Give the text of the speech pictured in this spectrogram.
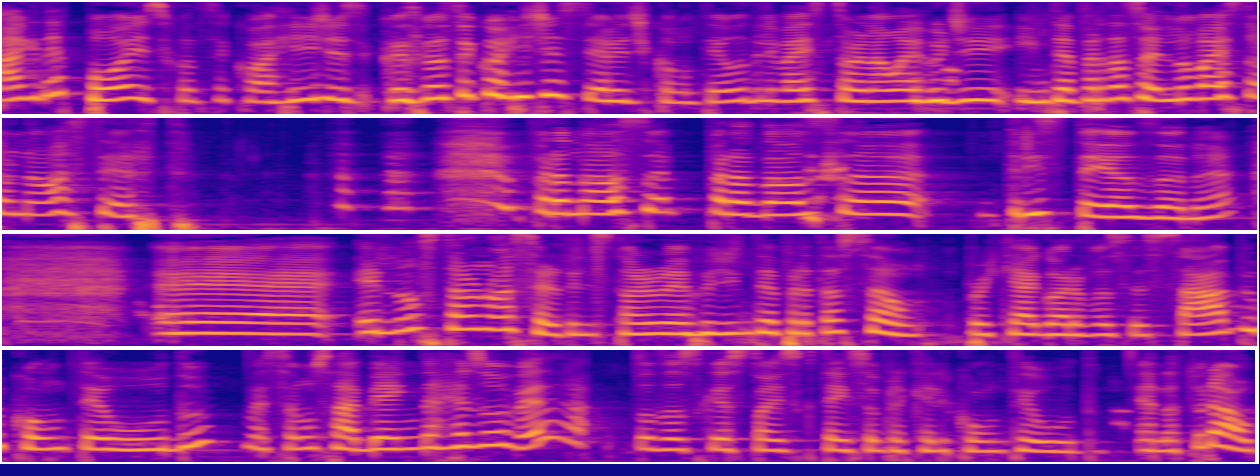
Aí depois, quando você corrige, quando você corrige esse erro de conteúdo, ele vai se tornar um erro de interpretação, ele não vai se tornar um acerto. para nossa para nossa tristeza, né? É, ele não se torna um acerto, ele se torna um erro de interpretação, porque agora você sabe o conteúdo, mas você não sabe ainda resolver todas as questões que tem sobre aquele conteúdo. É natural.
